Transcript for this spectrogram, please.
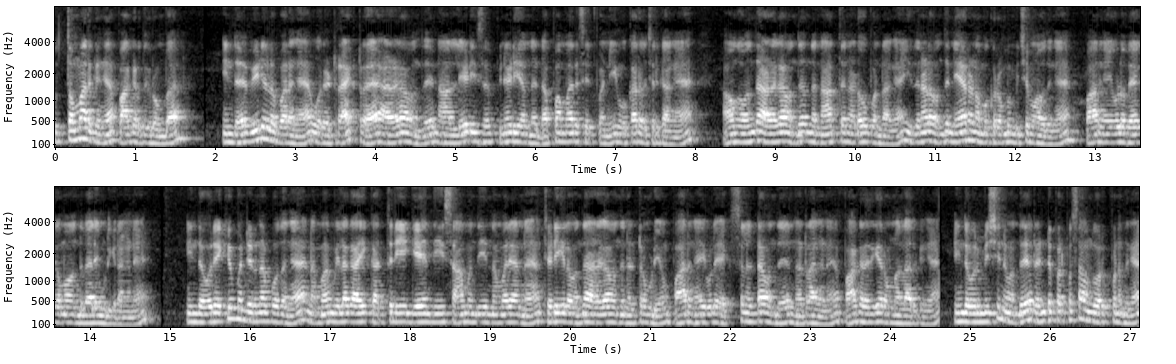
சுத்தமாக இருக்குங்க பார்க்கறதுக்கு ரொம்ப. இந்த வீடியோவில் பாருங்கள் ஒரு டிராக்டரை அழகாக வந்து நாலு லேடிஸை பின்னாடி அந்த டப்பா மாதிரி செட் பண்ணி உட்கார வச்சுருக்காங்க. அவங்க வந்து அழகாக வந்து அந்த நாற்றை நடவு பண்ணுறாங்க இதனால் வந்து நேரம் நமக்கு ரொம்ப மிச்சமாகுதுங்க. பாருங்க எவ்வளோ வேகமாக வந்து வேலையை முடிக்கிறாங்கன்னு. இந்த ஒரு எக்யூப்மெண்ட் இருந்தால் போதுங்க. நம்ம மிளகாய் கத்திரி கேந்தி சாமந்தி இந்த மாதிரியான செடிகளை வந்து அழகாக வந்து நட்டுற முடியும். பாருங்க இவ்வளோ எக்ஸலண்ட்டாக வந்து நடுறாங்கன்னு. பார்க்கறதுக்கே ரொம்ப நல்லா இருக்குங்க. இந்த ஒரு மிஷின் வந்து ரெண்டு பர்பஸாக வந்து ஒர்க் பண்ணுதுங்க.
